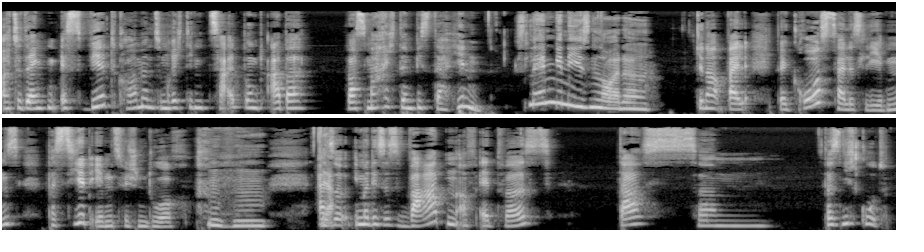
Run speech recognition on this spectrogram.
euch zu denken, es wird kommen zum richtigen Zeitpunkt, aber was mache ich denn bis dahin? Das Leben genießen, Leute. Genau, weil der Großteil des Lebens passiert eben zwischendurch. Mhm. Also immer dieses Warten auf etwas, das, ähm, das ist nicht gut.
